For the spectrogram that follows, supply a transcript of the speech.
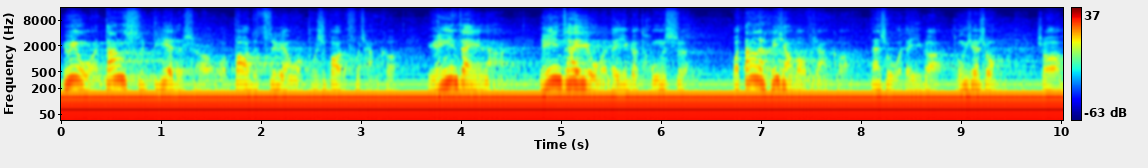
因为我当时毕业的时候，我报的志愿我不是报的妇产科，原因在于哪？原因在于我的一个同事，我当然很想报妇产科，但是我的一个同学说说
